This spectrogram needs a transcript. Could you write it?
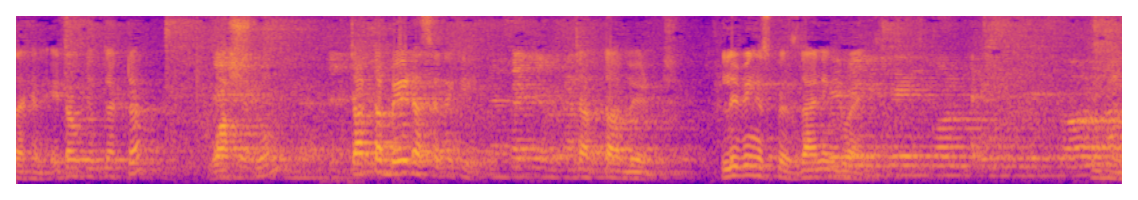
দেখেন এটাও কিন্তু একটা ওয়াশরুম চারটা বেড আছে নাকি? চারটা bed living space dining drawing হুম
